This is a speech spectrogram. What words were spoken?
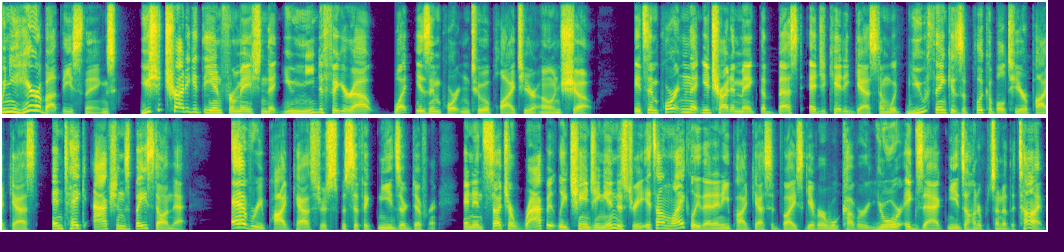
When you hear about these things, you should try to get the information that you need to figure out what is important to apply to your own show. It's important that you try to make the best educated guess on what you think is applicable to your podcast and take actions based on that. Every podcaster's specific needs are different. And in such a rapidly changing industry, it's unlikely that any podcast advice giver will cover your exact needs 100% of the time.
